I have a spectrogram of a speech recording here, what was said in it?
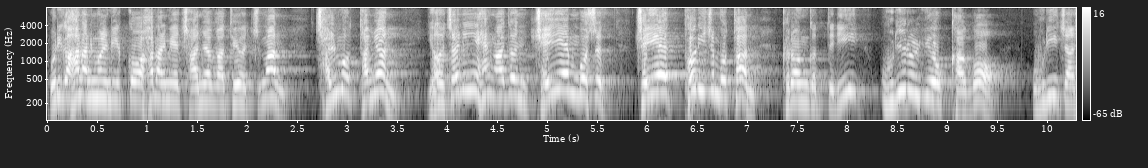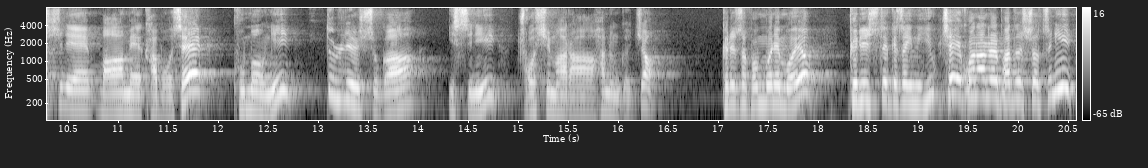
우리가 하나님을 믿고 하나님의 자녀가 되었지만 잘못하면 여전히 행하던 죄의 모습, 죄에 버리지 못한 그런 것들이 우리를 유혹하고 우리 자신의 마음의 갑옷에 구멍이 뚫릴 수가 있으니 조심하라 하는 거죠. 그래서 본문에 뭐예요? 그리스도께서 이미 육체의 고난을 받으셨으니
